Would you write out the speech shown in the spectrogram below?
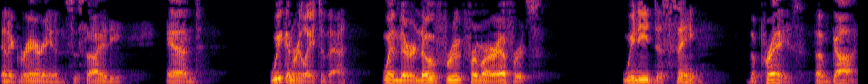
an agrarian society, and we can relate to that. When there are no fruit from our efforts, we need to sing the praise of God.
